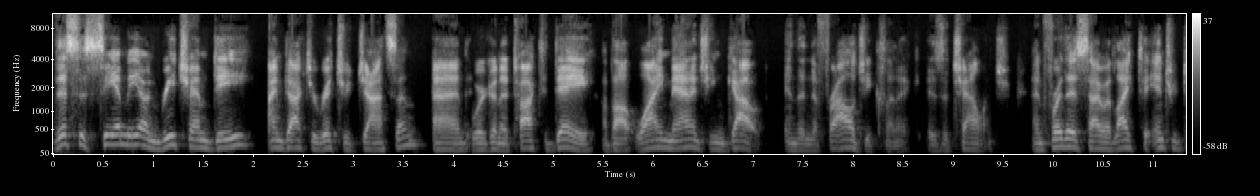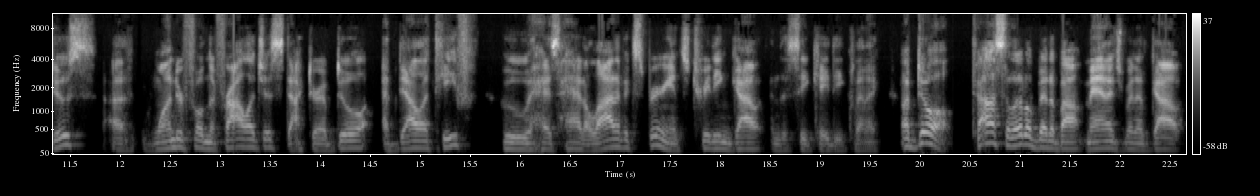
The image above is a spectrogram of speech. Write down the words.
This is CME on ReachMD. I'm Dr. Richard Johnson, and we're going to talk today about why managing gout in the nephrology clinic is a challenge. And for this, I would like to introduce a wonderful nephrologist, Dr. Abdul Abdellatif, who has had a lot of experience treating gout in the CKD clinic. Abdul, tell us a little bit about management of gout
